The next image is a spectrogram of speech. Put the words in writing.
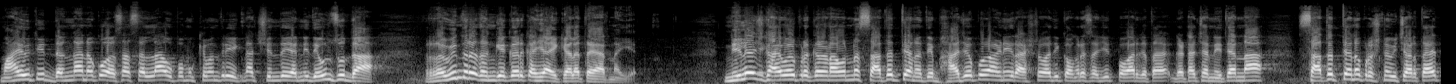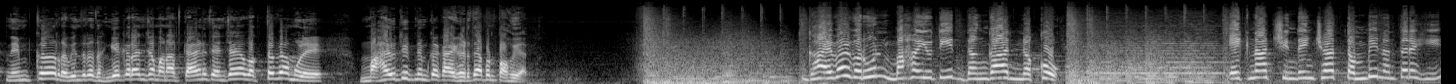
महायुतीत दंगा नको असा सल्ला उपमुख्यमंत्री एकनाथ शिंदे यांनी देऊन सुद्धा रवींद्र धंगेकर काही ऐकायला तयार नाहीये. निलेश घायवळ प्रकरणावरनं सातत्यानं ते भाजप आणि राष्ट्रवादी काँग्रेस अजित पवार गटा गटाच्या नेत्यांना सातत्यानं प्रश्न विचारतायत. नेमकं रवींद्र धंगेकरांच्या मनात काय आणि त्यांच्या या वक्तव्यामुळे महायुतीत नेमकं काय घडतंय आपण पाहूयात. घायवळवरून महायुती दंगा नको. एकनाथ शिंदेच्या तंबीनंतरही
